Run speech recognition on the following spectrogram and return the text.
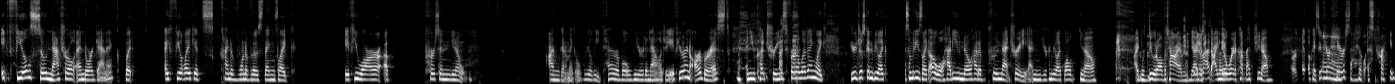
it feels so natural and organic, but I feel like it's kind of one of those things like if you are a person, you know, I'm going to make a really terrible, weird analogy. If you're an arborist and you cut trees for a living, like you're just going to be like, somebody's like, oh, well, how do you know how to prune that tree? And you're going to be like, well, you know, I just do it all the time. Yeah, I just, I know where to cut that, you know. Or, okay, so if you're mm-hmm. a hairstylist, right?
